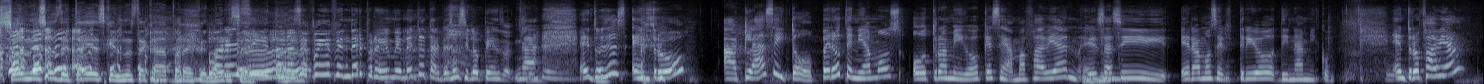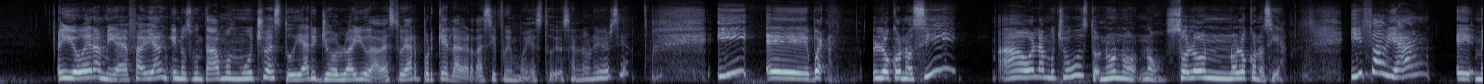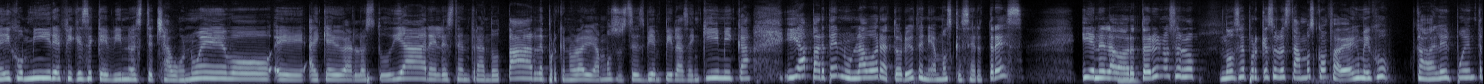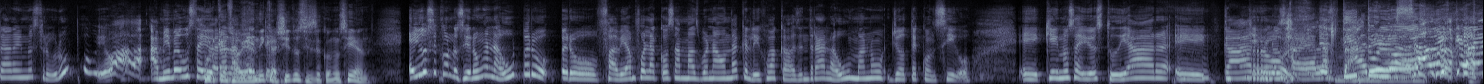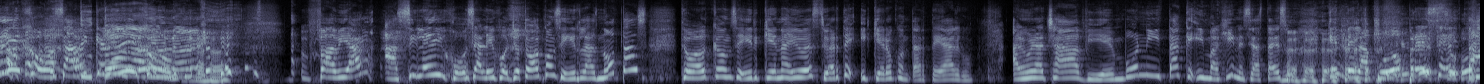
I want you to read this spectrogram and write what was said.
Son esos detalles que él no está acá para defenderse. Sí, no se puede defender, pero en mi mente tal vez así lo pienso. Ah, entonces entró a clase y todo, pero teníamos otro amigo que se llama Fabián, es así, éramos el trío dinámico. Entró Fabián y yo era amiga de Fabián y nos juntábamos mucho a estudiar y yo lo ayudaba a estudiar porque la verdad sí fui muy estudiosa en la universidad. Y eh, bueno, lo conocí. Ah, hola, mucho gusto. No, no, no, solo no lo conocía. Y Fabián eh, me dijo, mire, fíjese que vino este chavo nuevo, eh, hay que ayudarlo a estudiar, él está entrando tarde porque no lo ayudamos ustedes bien pilas en química. Y aparte en un laboratorio teníamos que ser tres. Y en el laboratorio no no sé por qué solo estábamos con Fabián y me dijo, cabal, él puede entrar en nuestro grupo. Ah, a mí me gusta ayudar Porque a la Fabián y Cachito sí se conocían. Ellos se conocieron en la U, pero, pero Fabián fue la cosa más buena onda que le dijo, acabas de entrar a la U, mano, yo te consigo. Eh, ¿Quién nos ayudó a estudiar? Eh, carros. el título. ¿Sabes qué le dijo? ¿Sabes qué le dijo? Fabián así le dijo, o sea, le dijo, yo te voy a conseguir las notas, te voy a conseguir quién ayuda a estudiarte y quiero contarte algo. Hay una chava bien bonita que, imagínese hasta eso, que te la puedo presentar.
